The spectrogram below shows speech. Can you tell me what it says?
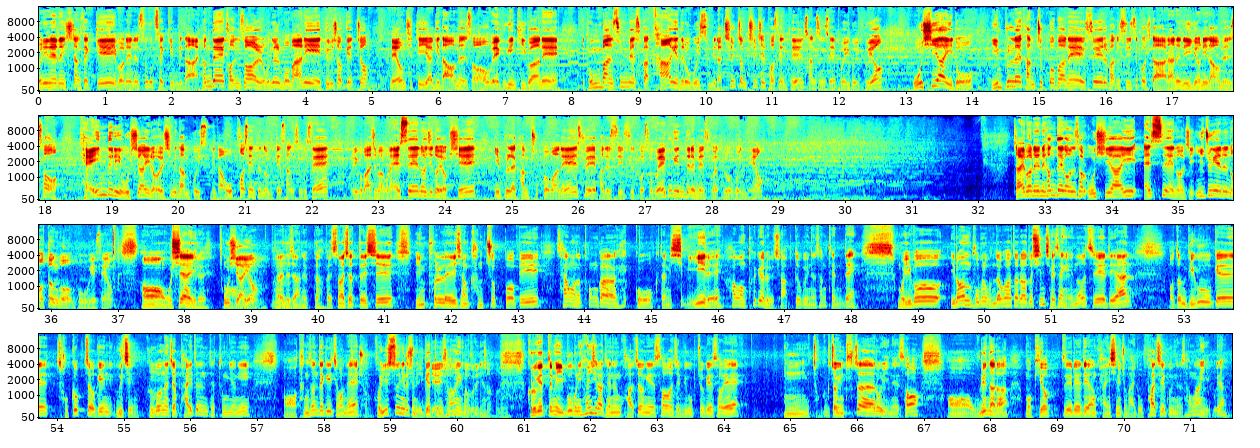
돈이 되는 시장 새끼 이번에는 수급 새끼입니다. 현대건설 오늘 뭐 많이 들으셨겠죠? 네옴시티 이야기 나오면서 외국인 기관의 동반 순매수가 강하게 들어오고 있습니다. 7.77% 상승세 보이고 있고요. OCI도 인플레 감축 법안의 수혜를 받을 수 있을 것이다 라는 의견이 나오면서 개인들이 OCI를 열심히 담고 있습니다. 5% 넘게 상승세 그리고 마지막으로 S에너지도 역시 인플레 감축 법안의 수혜 받을 수 있을 것으로 외국인들의 매수가 들어오고 있네요. 자 이번에는 현대건설, OCI, S에너지 이 중에는 어떤 거 보고 계세요? 어, OCI를 OCI요? 봐야 되지 않을까. 말씀하셨듯이 인플레이션 감축법이 상원을 통과했고 그다음에 12일에 하원 표결을 지금 앞두고 있는 상태인데 뭐 이거 이런 부분을 본다고 하더라도 신재생 에너지에 대한 어떤 미국의 적극적인 의지 그거는 이제 바이든 대통령이 어, 당선되기 전에 거의 1순위로 좀 얘기했던 예전부터 상황이거든요. 그랬죠. 네. 그렇기 때문에 이 부분이 현실화되는 과정에서 이제 미국 쪽에서의 음, 적극적인 투자로 인해서 어, 우리나라 뭐 기업들에 대한 관심이 좀 많이 높아지고 있는 상황이고요.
